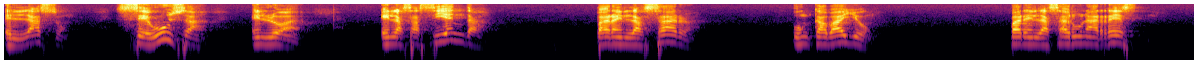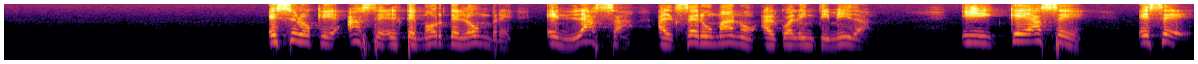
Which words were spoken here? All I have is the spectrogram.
el lazo. Se usa en lo en las haciendas para enlazar un caballo, para enlazar una red. Eso es lo que hace el temor del hombre, enlaza al ser humano al cual intimida. ¿Y qué hace ese,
